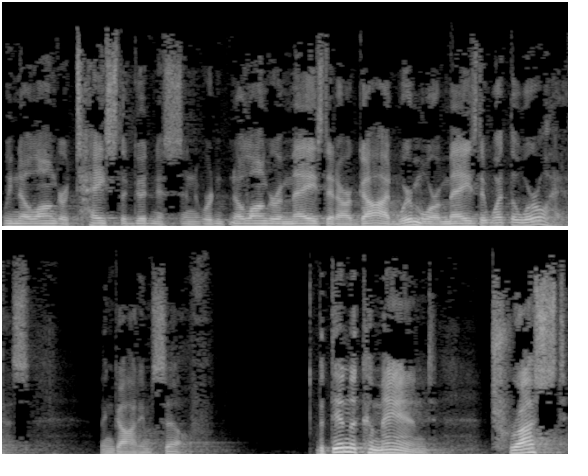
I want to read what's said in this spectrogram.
we no longer taste the goodness and we're no longer amazed at our God. We're more amazed at what the world has than God Himself. But then the command Trust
